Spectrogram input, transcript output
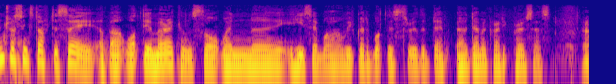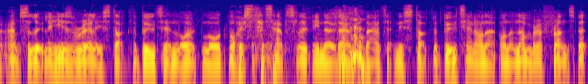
interesting stuff to say about what the Americans thought when uh, he said, well, we've got to put this through the de- uh, democratic process. Uh, absolutely. He's really stuck the boot in, Lord, Lord Boyce. There's absolutely no doubt about it. And he's stuck the boot in on a, on a number of fronts. But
